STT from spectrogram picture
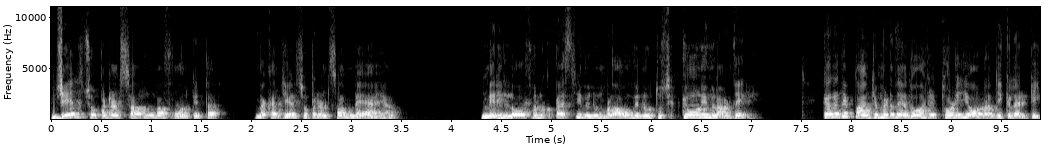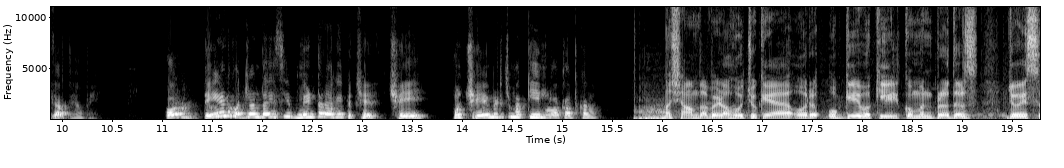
ਜੇਲ੍ਹ ਸੁਪਰਡੈਂਟ ਸਾਹਿਬ ਨੂੰ ਮੈਂ ਫੋਨ ਕੀਤਾ। ਮੈਂ ਕਿਹਾ, ਜੇਲ੍ਹ ਸੁਪਰਡੈਂਟ ਸਾਹਿਬ, ਮੈਂ ਆਇਆ। ਮੇਰੀ ਲਾਫੁਲ ਕਪੈਸਿਟੀ ਮੈਨੂੰ ਮਿਲਾਓ, ਮੈਨੂੰ ਤੁਸੀਂ ਕਿਉਂ ਨਹੀਂ ਮਿਲਾਣ ਦੇ ਰਹੇ? ਕਹਿੰਦੇ, ਜੇ 5 ਮਿੰਟ ਦੇ ਦਿਓ, ਹਜੇ ਥੋੜੀ ਜਿਹੀ ਆਰਡਰ ਦੀ ਕਲੈਰਿਟੀ ਕਰਦੇ ਆਪੇ ਔਰ ਡੇਢ ਵੱਜਣ ਦਾ ਸੀ, ਮਿੰਟ ਰਹਿ ਗਏ ਪਿੱਛੇ 6 ਹੁਣ 6 ਮਿੰਟ 'ਚ ਮੈਂ ਕੀ ਮੁਲਾਕਾਤ ਕਰਾਂ? ਸ਼ਾਮ ਦਾ ਵੇਲਾ ਹੋ ਚੁੱਕਿਆ ਹੈ ਔਰ ਉੱਗੇ ਵਕੀਲ ਕੁਮਨ ਬ੍ਰਦਰਜ਼ ਜੋ ਇਸ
